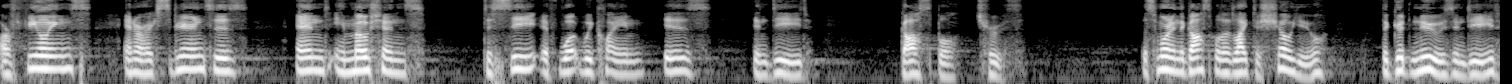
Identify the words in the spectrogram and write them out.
our feelings and our experiences and emotions to see if what we claim is indeed gospel truth. This morning, the gospel I'd like to show you, the good news indeed,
